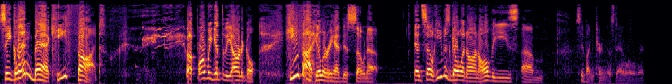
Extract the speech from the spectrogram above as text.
See, Glenn Beck, he thought before we get to the article, he thought Hillary had this sewn up. And so he was going on all these. Um, see if I can turn this down a little bit.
